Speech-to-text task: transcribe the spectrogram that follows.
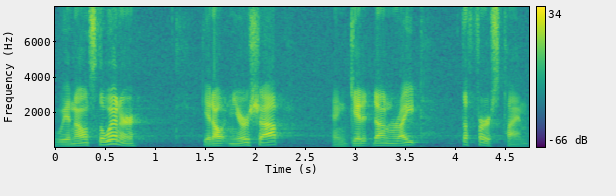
we announce the winner, get out in your shop and get it done right the first time.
